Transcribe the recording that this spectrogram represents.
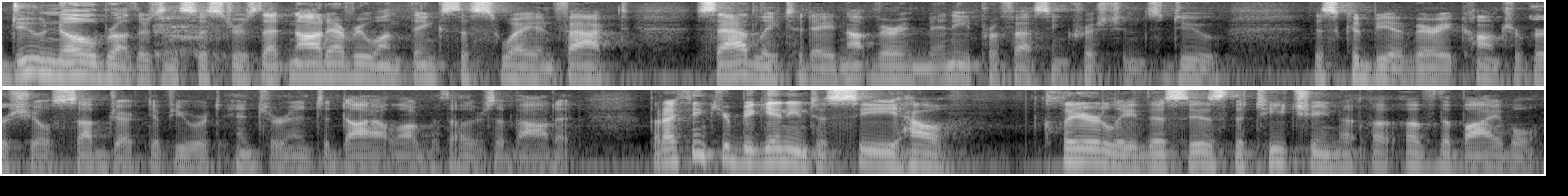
do know, brothers and sisters, that not everyone thinks this way. In fact, Sadly, today, not very many professing Christians do. This could be a very controversial subject if you were to enter into dialogue with others about it. But I think you're beginning to see how clearly this is the teaching of the Bible.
